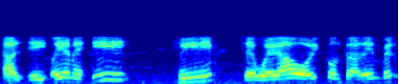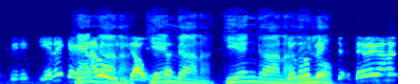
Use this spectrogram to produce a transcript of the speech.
Ah, y, óyeme, y Phoenix se juega hoy contra Denver. Phoenix tiene que ¿Quién ganar gana? obligado. ¿Quién Esa- gana? ¿Quién gana? Yo creo Dilo. que debe ganar.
